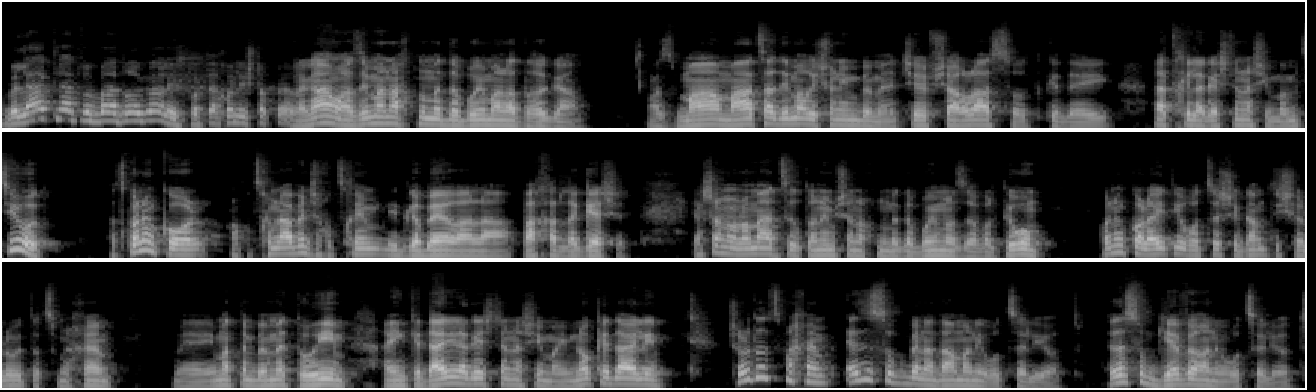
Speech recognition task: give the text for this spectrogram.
ולאט לאט ובהדרגה להתפתח ולהשתפר. לגמרי, אז אם אנחנו מדברים על הדרגה, אז מה, מה הצעדים הראשונים באמת שאפשר לעשות כדי להתחיל לגשת לנשים במציאות? אז קודם כל, אנחנו צריכים להבין שאנחנו צריכים להתגבר על הפחד לגשת. יש לנו לא מעט סרטונים שאנחנו מדברים על זה, אבל תראו, קודם כל הייתי רוצה שגם תשאלו את עצמכם אם אתם באמת תוהים האם כדאי לי לגשת לנשים, האם לא כדאי לי, תשאלו את עצמכם איזה סוג בן אדם אני רוצה להיות, איזה סוג גבר אני רוצה להיות.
